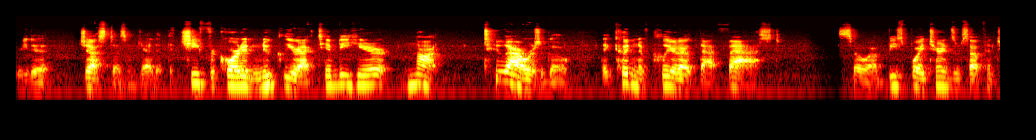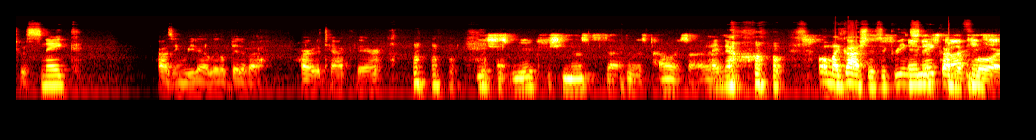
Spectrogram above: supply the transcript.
Rita just doesn't get it. The chief recorded nuclear activity here not two hours ago. They couldn't have cleared out that fast. So uh, Beast Boy turns himself into a snake, causing Rita a little bit of a heart attack there. Which is weird because she knows exactly what his powers are. I know. oh my gosh, there's a green And snake on the floor.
